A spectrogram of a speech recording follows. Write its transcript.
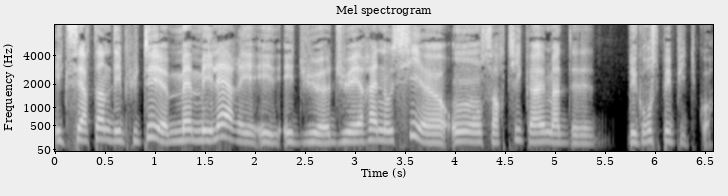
et que certains députés, même LR et, et, et du, euh, du RN aussi, euh, ont sorti quand même à des, des grosses pépites, quoi.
